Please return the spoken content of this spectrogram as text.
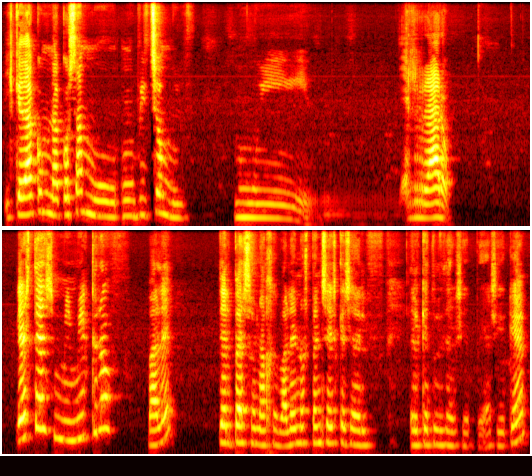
y queda como una cosa muy, un bicho muy, muy, raro. Este es mi micro, ¿vale? Del personaje, ¿vale? No os penséis que es el, el que utilizáis siempre. Así que,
